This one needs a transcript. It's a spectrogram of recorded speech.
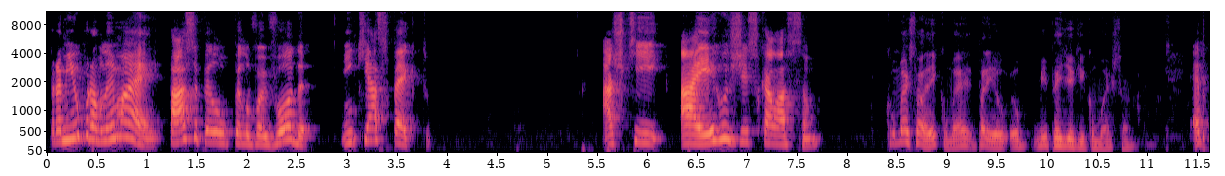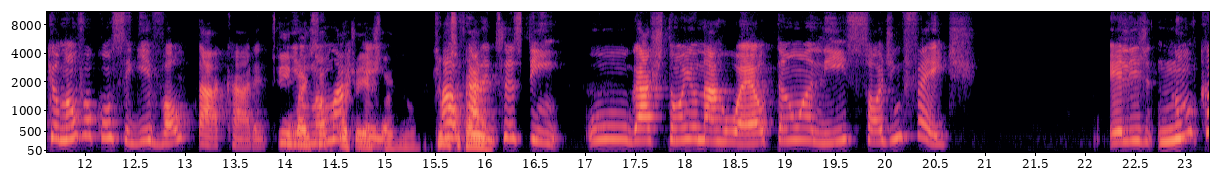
Para mim, o problema é, passa pelo, pelo Voivoda, em que aspecto? Acho que há erros de escalação. Como é a história aí? Como é? Peraí, eu, eu me perdi aqui. Como é a história? É porque eu não vou conseguir voltar, cara. Sim, e mas eu não marquei. Aí, só, que ah, o cara disse assim: o Gaston e o Naruel estão ali só de enfeite. Eles nunca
